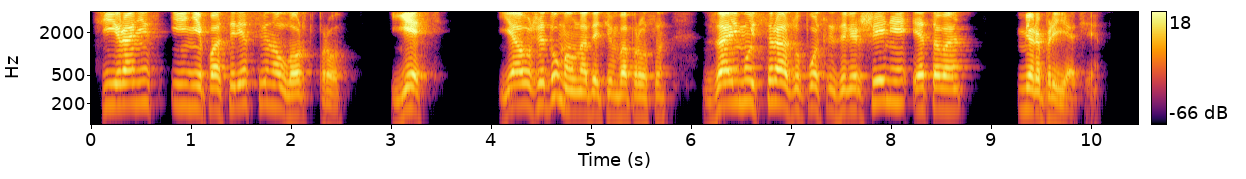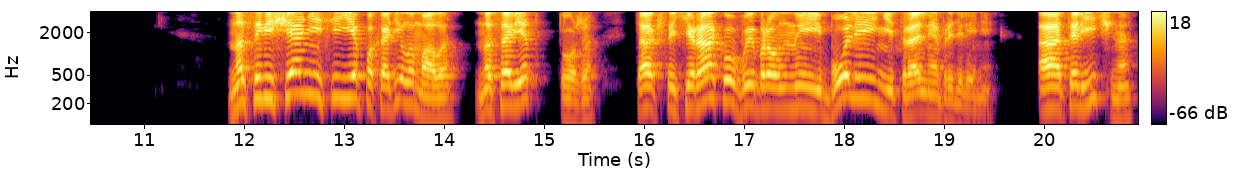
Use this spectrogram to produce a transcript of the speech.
Тиранис и непосредственно Лорд Про. Есть! Я уже думал над этим вопросом. Займусь сразу после завершения этого мероприятия. На совещание сие походило мало, на совет тоже. Так что Херако выбрал наиболее нейтральное определение. Отлично.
